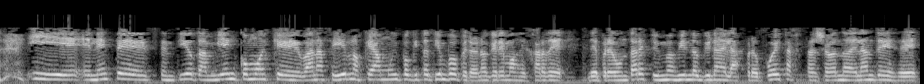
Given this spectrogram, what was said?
y en este sentido también, ¿cómo es que van a seguir? Nos queda muy poquito tiempo, pero no queremos dejar de, preguntar. Estuvimos viendo que una de las propuestas que están llevando adelante desde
